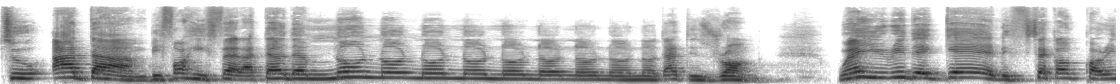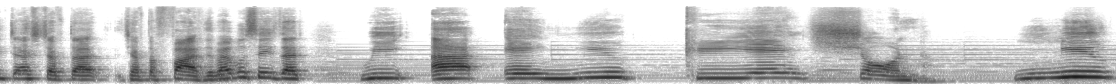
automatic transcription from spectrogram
to Adam before he fell, I tell them, no, no, no, no, no, no, no, no, no, that is wrong. When you read again Second Corinthians chapter chapter 5, the Bible says that we are a new creation. New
